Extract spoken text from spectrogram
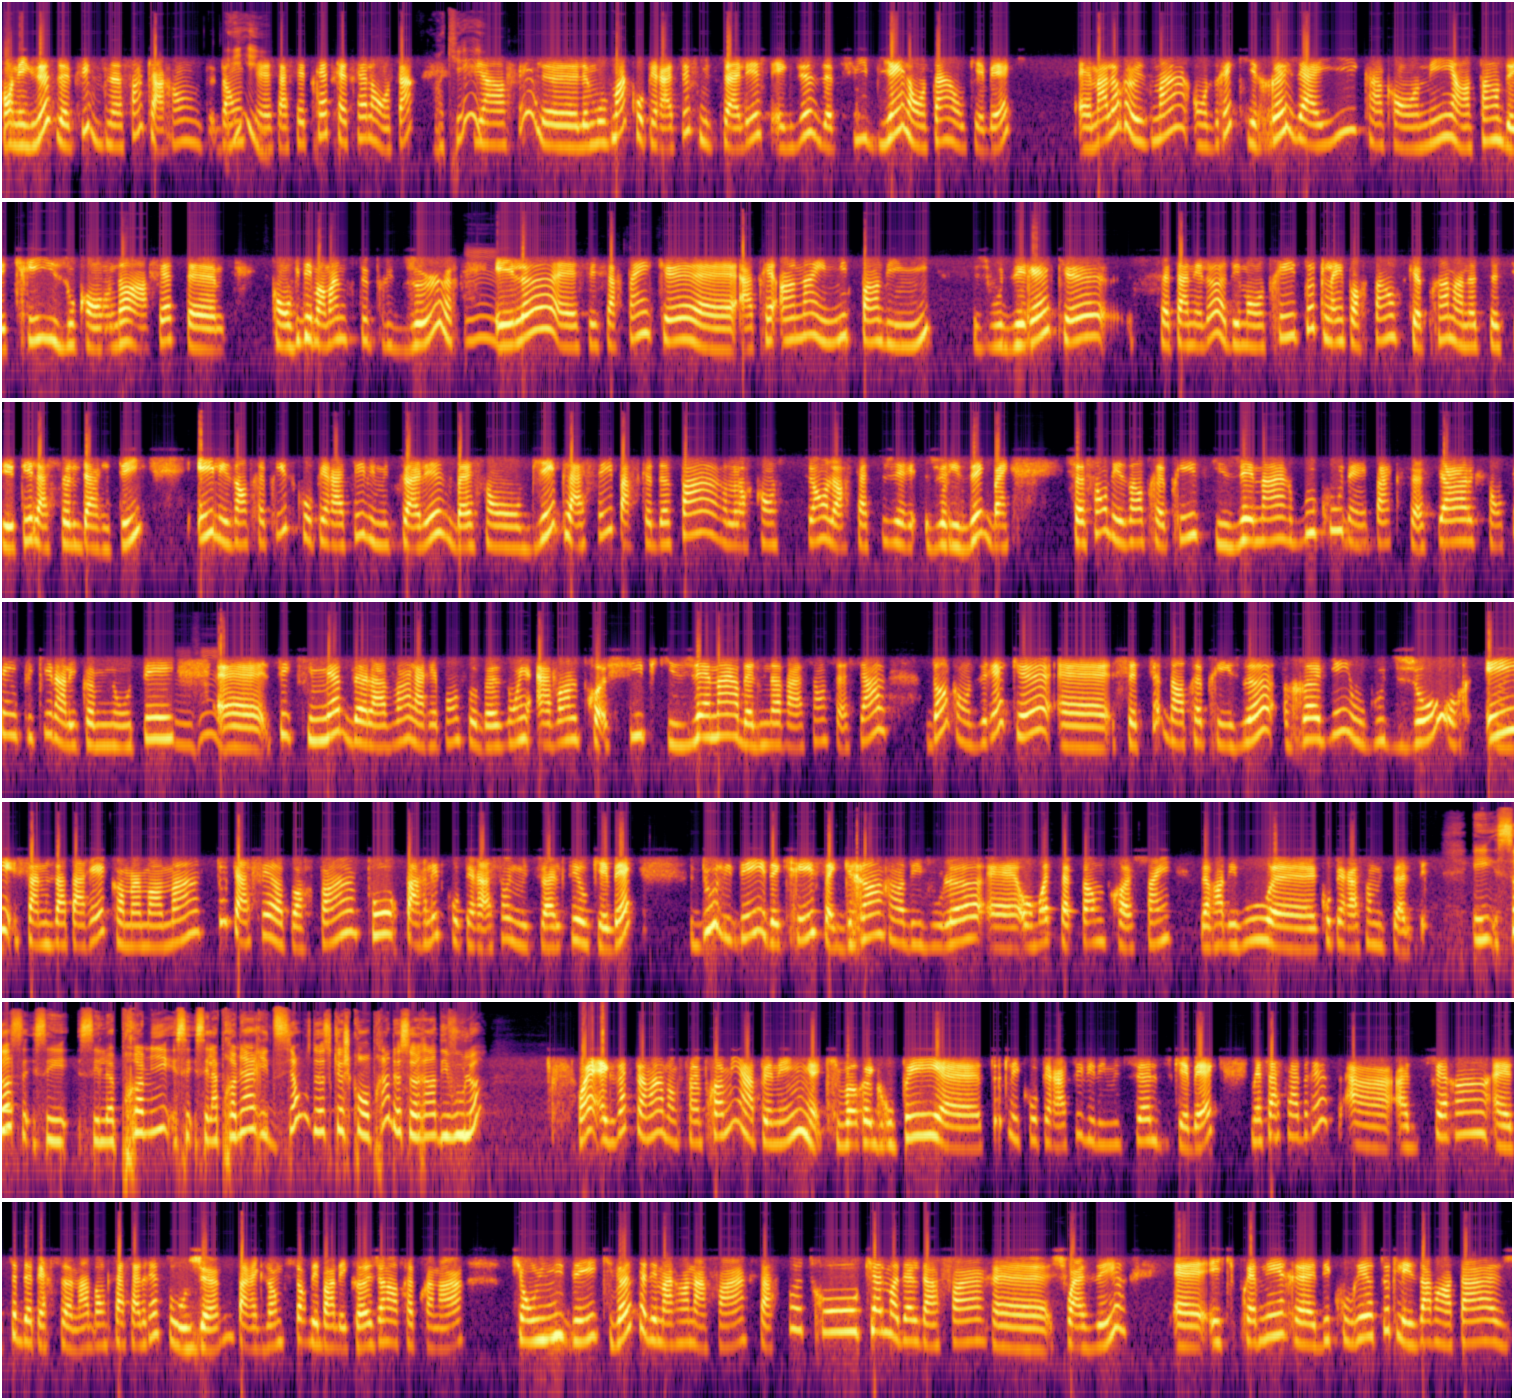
On existe depuis 1940, donc euh, ça fait très, très, très longtemps. OK. Puis en fait, le, mouvement coopératif mutualiste existe depuis bien longtemps au Québec. Euh, malheureusement, on dirait qu'il rejaillit quand on est en temps de crise ou qu'on a en fait euh, qu'on vit des moments un petit peu plus durs. Mm. Et là, c'est certain que après un an et demi de pandémie, je vous dirais que cette année-là a démontré toute l'importance que prend dans notre société la solidarité. Et les entreprises coopératives et mutualistes ben, sont bien placées parce que de par leur constitution, leur statut juridique, ben, ce sont des entreprises qui génèrent beaucoup d'impact social, qui sont impliquées dans les communautés, mm-hmm. euh, qui mettent de l'avant la réponse aux besoins avant le profit, puis qui génèrent de l'innovation sociale. Donc, on dirait que euh, ce type d'entreprise-là revient au goût du jour et ça nous apparaît comme un moment tout à fait opportun pour parler de coopération et de mutualité au Québec. D'où l'idée de créer ce grand rendez-vous-là euh, au mois de septembre prochain, le rendez-vous euh, coopération mutualité. Et ça, c'est le premier, c'est la première édition de ce que je comprends de ce rendez-vous-là? Oui, exactement. Donc, c'est un premier happening qui va regrouper euh, toutes les coopératives et les mutuelles du Québec, mais ça s'adresse à, différents euh, types de personnes. Hein. Donc, ça s'adresse aux jeunes, par exemple, qui sortent des bancs d'école, jeunes entrepreneurs, qui ont une idée, qui veulent se démarrer en affaires, qui savent pas trop quel modèle d'affaires euh, choisir. et qui pourraient venir découvrir tous les avantages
